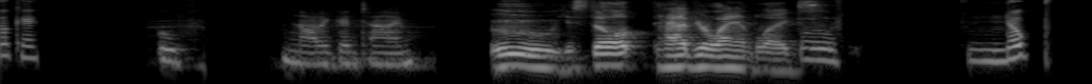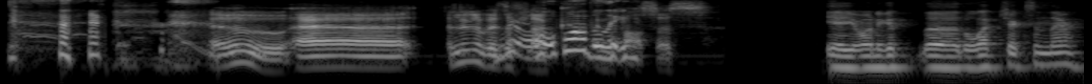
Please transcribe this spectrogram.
Okay. Oof. Not a good time. Ooh, you still have your land legs. Oof. Nope. Oh, uh, a little bit They're of all luck wobbly. and. Yeah, you want to get the, the luck checks in there?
